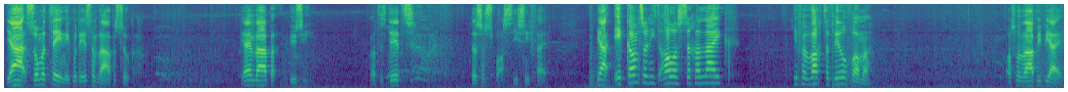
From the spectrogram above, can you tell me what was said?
Ja, zometeen. Ik moet eerst een wapen zoeken. Jij een wapen? Uzi. Wat is dit? Dat is een spas. Die is niet fijn. Ja, ik kan zo niet alles tegelijk. Je verwacht te veel van me. Wat voor wapen heb jij?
